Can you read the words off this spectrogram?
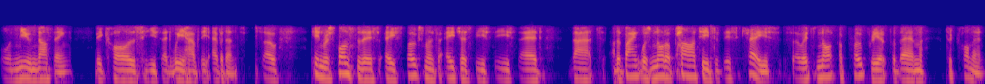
or knew nothing because he said, we have the evidence. So, in response to this, a spokesman for HSBC said that the bank was not a party to this case, so it's not appropriate for them to comment.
